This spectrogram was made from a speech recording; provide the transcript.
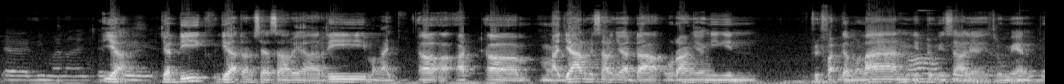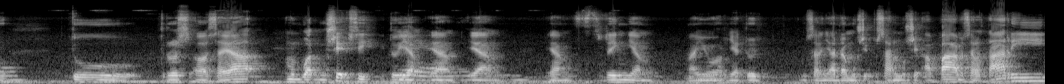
eh, di mana aja? Iya, Di- jadi kegiatan saya sehari-hari mengaj- eh, eh, eh, mengajar misalnya ada orang yang ingin privat gamelan Oh, gitu misalnya instrumen Iya. tuh tuh terus eh, saya membuat musik sih itu Iya, yang iya, yang iya. yang yang sering yang mayornya tuh misalnya ada musik pesan musik apa misal tari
